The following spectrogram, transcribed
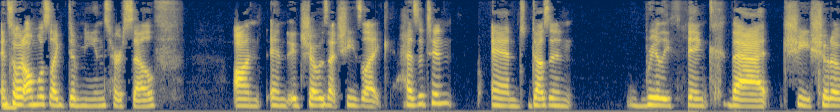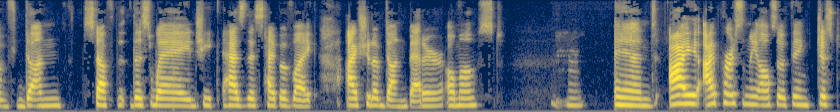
And so it almost like demeans herself on and it shows that she's like hesitant and doesn't really think that she should have done stuff th- this way and she has this type of like I should have done better almost Mhm. and I I personally also think just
